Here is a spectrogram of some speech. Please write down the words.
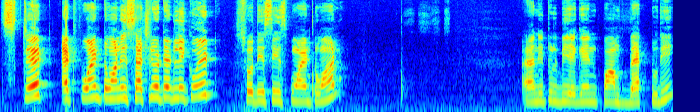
state at point 1 is saturated liquid. So, this is point 1 and it will be again pumped back to the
